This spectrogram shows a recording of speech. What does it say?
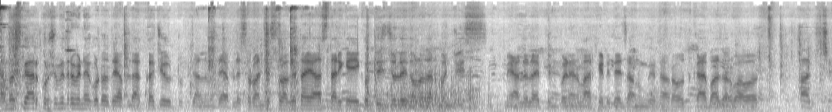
नमस्कार कृषी मित्र विनय होते आपल्या अक्काच्या युट्यूब चॅनलमध्ये आपल्या सर्वांचे स्वागत आहे. आज तारीख आहे एकोणतीस जुलै दोन हजार पंचवीस. मी आलेलो आहे पिंपळनेर मार्केट इथे जाणून घेणार आहोत काय बाजारभावात आजचे.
